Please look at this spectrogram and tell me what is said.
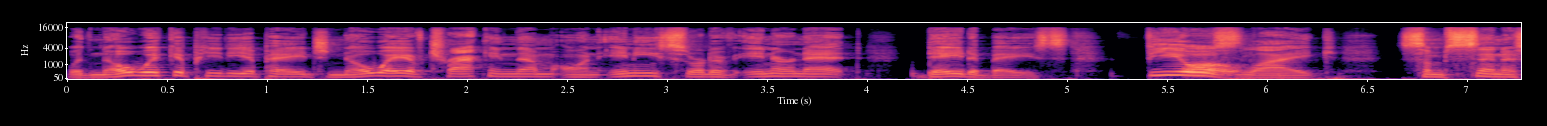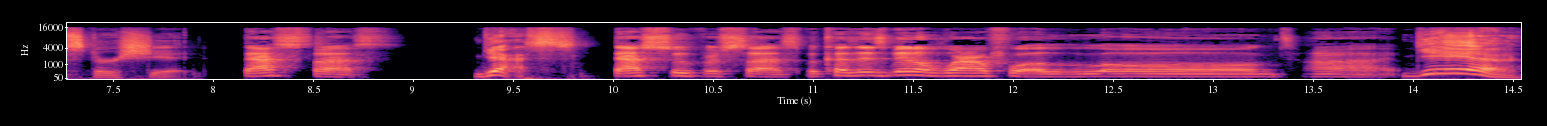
with no Wikipedia page, no way of tracking them on any sort of internet database feels Whoa. like some sinister shit. That's sus. Yes. That's super sus because it's been around for a long time. Yeah.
